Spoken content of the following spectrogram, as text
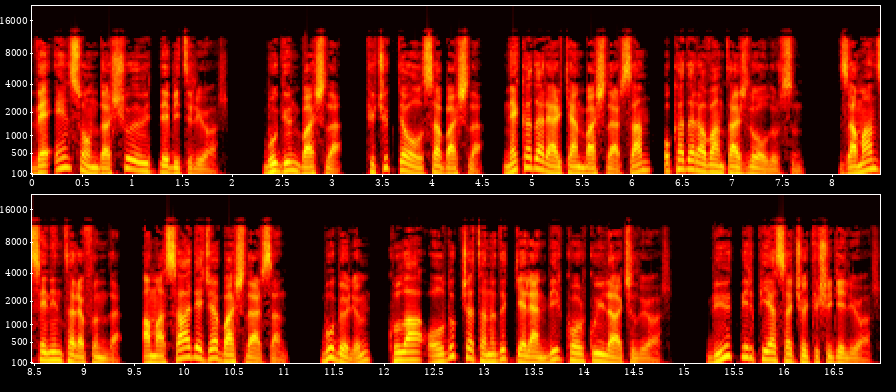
Ve en sonda şu öğütle bitiriyor. Bugün başla. Küçük de olsa başla. Ne kadar erken başlarsan, o kadar avantajlı olursun. Zaman senin tarafında. Ama sadece başlarsan. Bu bölüm, kulağa oldukça tanıdık gelen bir korkuyla açılıyor. Büyük bir piyasa çöküşü geliyor.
